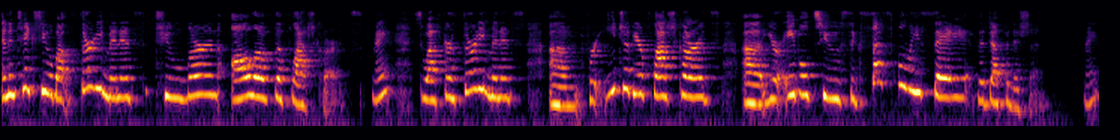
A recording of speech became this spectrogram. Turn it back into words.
and it takes you about 30 minutes to learn all of the flashcards right? So after 30 minutes um, for each of your flashcards, uh, you're able to successfully say the definition, right?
